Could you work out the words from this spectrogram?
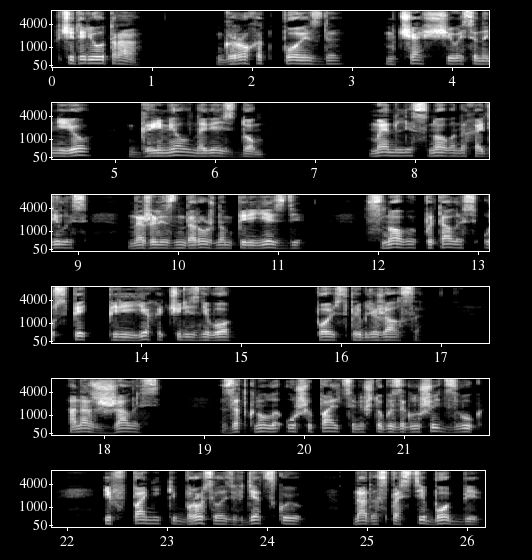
В четыре утра грохот поезда, мчащегося на нее, гремел на весь дом. Мэнли снова находилась на железнодорожном переезде, снова пыталась успеть переехать через него. Поезд приближался. Она сжалась, заткнула уши пальцами, чтобы заглушить звук, и в панике бросилась в детскую «Надо спасти Бобби!»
